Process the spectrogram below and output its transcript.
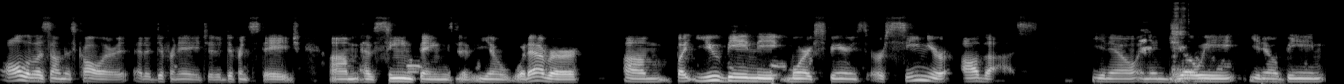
all of us on this call are at a different age, at a different stage, um, have seen things, you know, whatever, um, but you being the more experienced or senior of us, you know, and then Joey, you know, being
